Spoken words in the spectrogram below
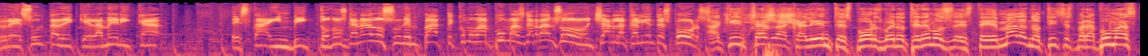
Resulta de que el América está invicto. Dos ganados, un empate. ¿Cómo va Pumas Garbanzo en Charla Caliente Sports? Aquí en Charla Caliente Sports, bueno, tenemos este, malas noticias para Pumas.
